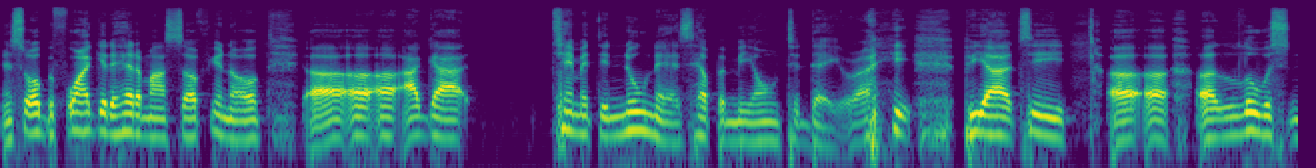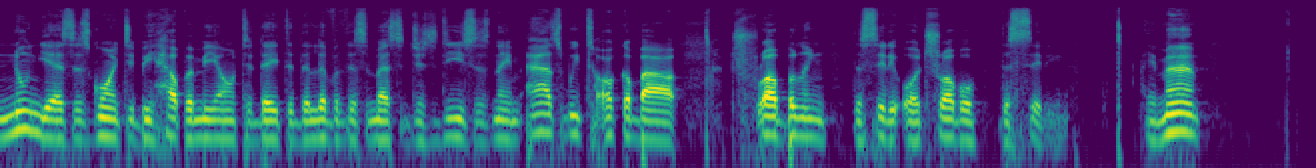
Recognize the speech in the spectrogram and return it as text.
And so before I get ahead of myself, you know, uh, uh, uh I got Timothy Nunez helping me on today, right? PIT uh, uh, uh, Luis Nunez is going to be helping me on today to deliver this message in Jesus' name as we talk about troubling the city or trouble the city. Amen.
